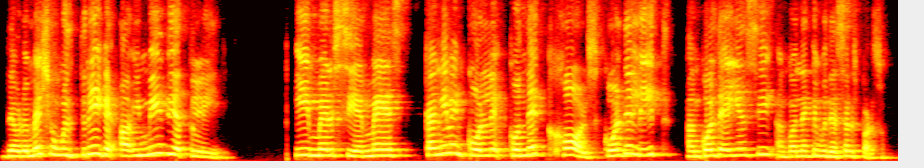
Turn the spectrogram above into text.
the automation will trigger immediately. Email, CMS, can even collect, connect calls, call the lead and call the agency and connect it with the salesperson.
